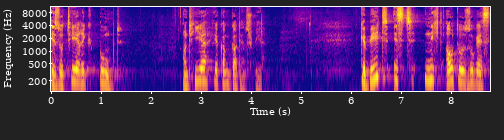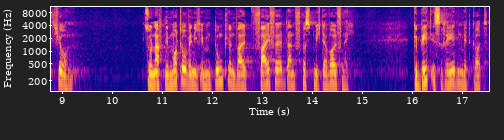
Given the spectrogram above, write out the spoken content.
Esoterik boomt. Und hier, hier kommt Gott ins Spiel. Gebet ist nicht Autosuggestion. So nach dem Motto, wenn ich im dunklen Wald pfeife, dann frisst mich der Wolf nicht. Gebet ist Reden mit Gott.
